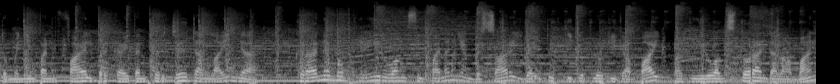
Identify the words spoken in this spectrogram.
untuk menyimpan fail berkaitan kerja dan lainnya kerana mempunyai ruang simpanan yang besar iaitu 30GB bagi ruang storan dalaman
